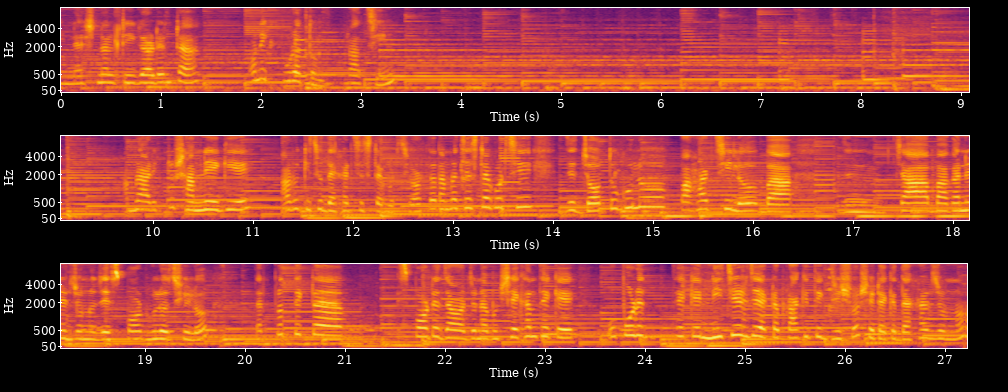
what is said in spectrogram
এই ন্যাশনাল টি গার্ডেনটা অনেক পুরাতন, প্রাচীন। আমরা আরেকটু সামনে এগিয়ে আরও কিছু দেখার চেষ্টা করছি। অর্থাৎ আমরা চেষ্টা করছি যে যতগুলো পাহাড় ছিল বা চা বাগানের জন্য যে স্পটগুলো ছিল, তার প্রত্যেকটা স্পটে যাওয়ার জন্য এবং সেখান থেকে উপরের থেকে নিচের যে একটা প্রাকৃতিক দৃশ্য সেটাকে দেখার জন্য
